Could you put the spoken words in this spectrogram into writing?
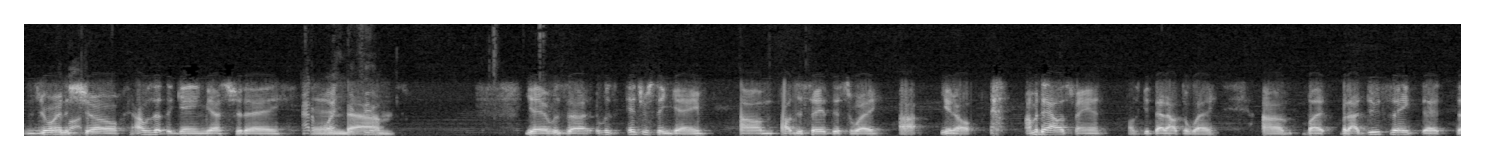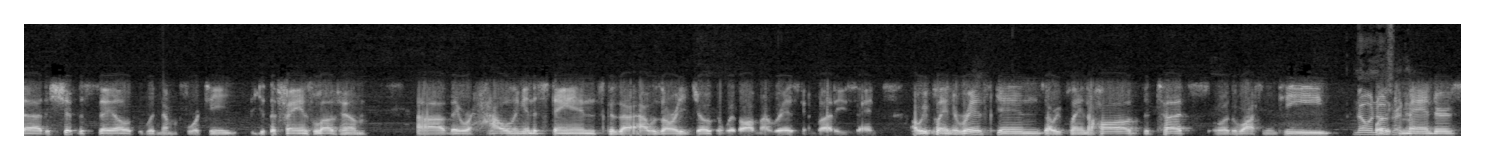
Enjoying the show. I was at the game yesterday. and um, yeah, it was a it was an interesting game. Um, I'll just say it this way. Uh, you know, I'm a Dallas fan. I'll get that out the way. Um, but but I do think that uh, the ship has sailed with number 14. The fans love him. Uh, they were howling in the stands because I, I was already joking with all my Redskin buddies saying, "Are we playing the Redskins? Are we playing the Hogs, the Tuts, or the Washington team, no one or knows the right Commanders?"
